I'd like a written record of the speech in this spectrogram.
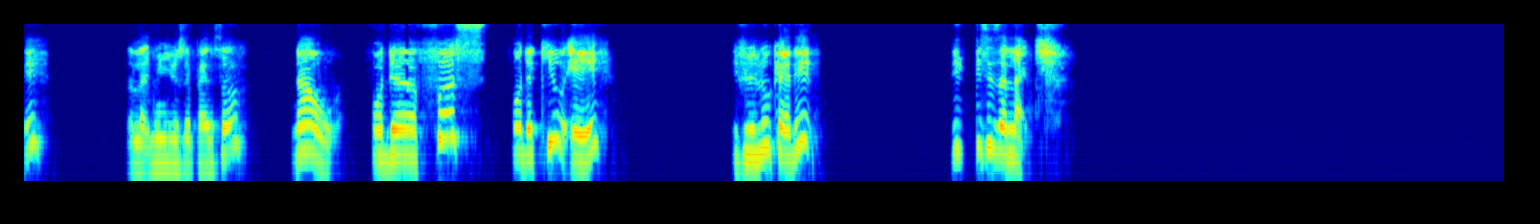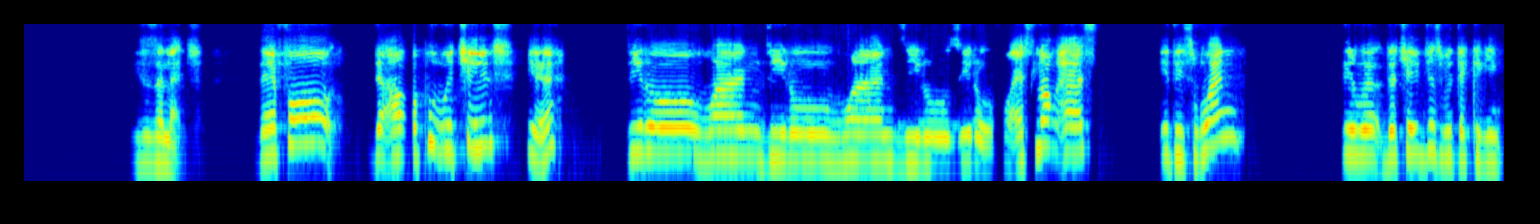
eh? okay. Let me use a pencil. Now for the first for the QA, if you look at it, this is a latch. This is a latch. Therefore, the output will change here. 0, 1, 0, 1, 0, 0. For as long as it is 1, they will, the changes will taking,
